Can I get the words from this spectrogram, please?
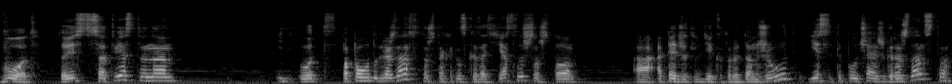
Вот. То есть, соответственно, и вот по поводу гражданства, то, что я хотел сказать, я слышал, что, а, опять же, от людей, которые там живут, если ты получаешь гражданство,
